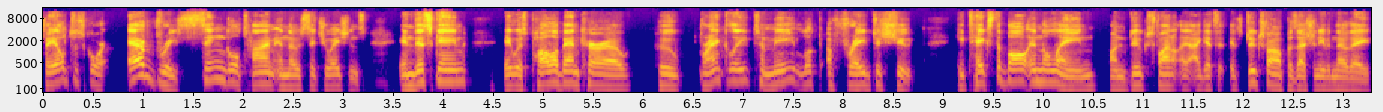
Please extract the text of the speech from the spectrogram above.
failed to score every single time in those situations. In this game, it was Paolo Banchero who, frankly, to me, looked afraid to shoot. He takes the ball in the lane on Duke's final. I guess it's Duke's final possession, even though they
